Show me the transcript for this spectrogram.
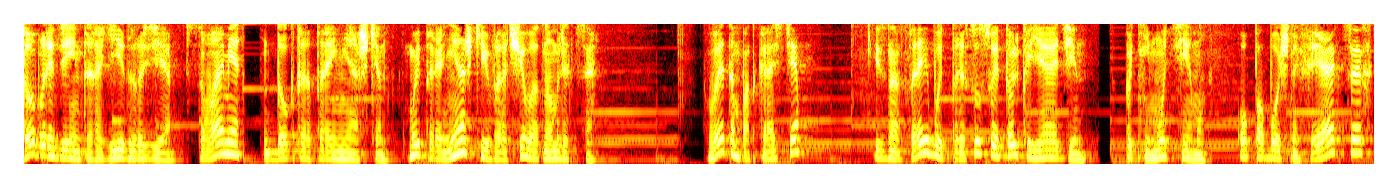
Добрый день, дорогие друзья! С вами доктор Тройняшкин. Мы тройняшки и врачи в одном лице. В этом подкасте из нас троих будет присутствовать только я один. Подниму тему о побочных реакциях,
